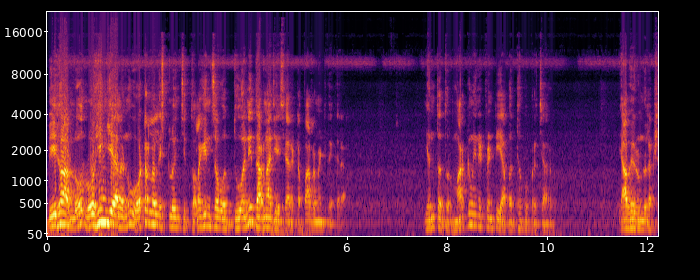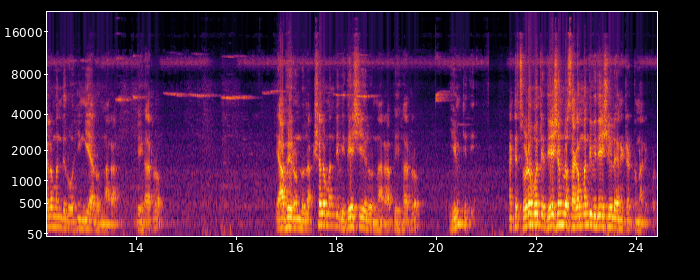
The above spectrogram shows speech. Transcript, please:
బీహార్లో రోహింగ్యాలను ఓటర్ల లిస్టులోంచి తొలగించవద్దు అని ధర్నా చేశారట పార్లమెంట్ దగ్గర. ఎంత దుర్మార్గమైనటువంటి అబద్ధపు ప్రచారం. యాభై రెండు లక్షల మంది రోహింగ్యాలు ఉన్నారా బీహార్లో? యాభై రెండు లక్షల మంది విదేశీయులు ఉన్నారా బీహార్లో? ఏమిటిది? అంటే చూడబోతే దేశంలో సగం మంది విదేశీయులు అనేటట్టున్నారు ఇప్పుడు.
